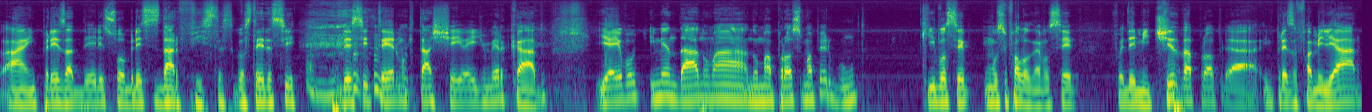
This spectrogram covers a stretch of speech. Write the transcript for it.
a empresa dele sobre esses darfistas. Gostei desse, desse termo que está cheio aí de mercado. E aí eu vou emendar numa, numa próxima pergunta, que você, como você falou, né? Você foi demitida da própria empresa familiar,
